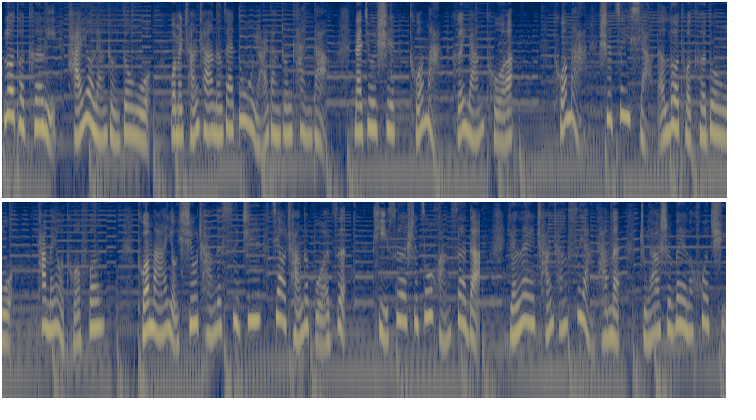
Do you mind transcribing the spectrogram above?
骆驼科里还有两种动物，我们常常能在动物园当中看到。那就是驼马和羊驼。驼马是最小的骆驼科动物，它没有驼峰。驼马有修长的四肢、较长的脖子，体色是棕黄色的。人类常常饲养它们，主要是为了获取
